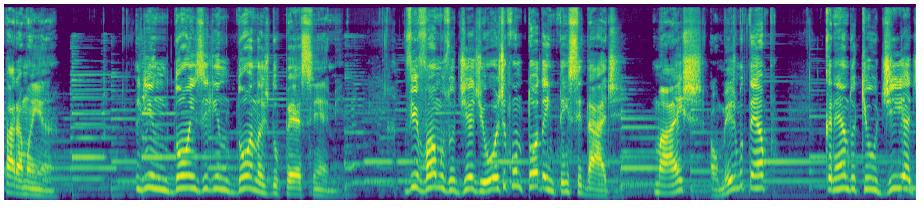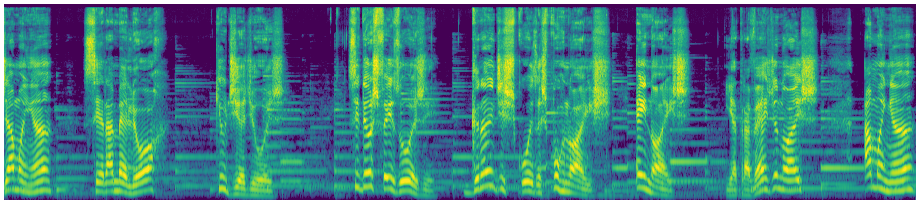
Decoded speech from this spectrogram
para amanhã. Lindões e lindonas do PSM. Vivamos o dia de hoje com toda a intensidade, mas, ao mesmo tempo, crendo que o dia de amanhã será melhor que o dia de hoje. Se Deus fez hoje grandes coisas por nós, em nós e através de nós, amanhã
